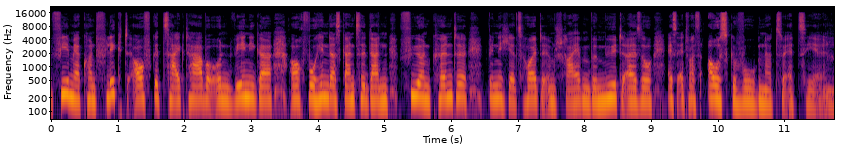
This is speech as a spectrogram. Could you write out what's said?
viel mehr Konflikt aufgezeigt habe und weniger auch wohin das Ganze dann führen könnte, bin ich jetzt heute im Schreiben bemüht, also es etwas ausgewogener zu erzählen.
